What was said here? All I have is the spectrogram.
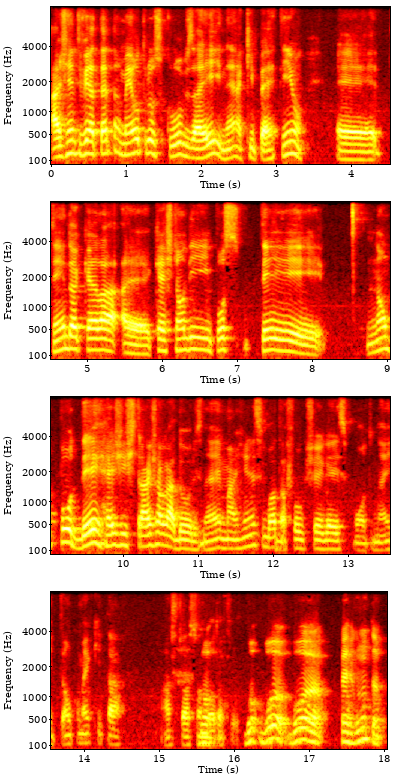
a gente vê até também outros clubes aí, né, aqui pertinho, é, tendo aquela é, questão de ter não poder registrar jogadores, né? Imagina se o Botafogo chega a esse ponto, né? Então, como é que tá a situação do Botafogo? Boa, boa pergunta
